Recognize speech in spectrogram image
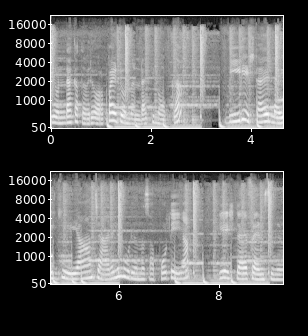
ഈ ഉണ്ടാക്കാത്തവർ ഉറപ്പായിട്ടും ഒന്ന് ഉണ്ടാക്കി നോക്കുക. വീഡിയോ ഇഷ്ടമായ ലൈക്ക് ചെയ്യാം ചാനലും കൂടി ഒന്ന് സപ്പോർട്ട് ചെയ്യാം വീഡിയോ ഇഷ്ടമായ ഫ്രണ്ട്സിനും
